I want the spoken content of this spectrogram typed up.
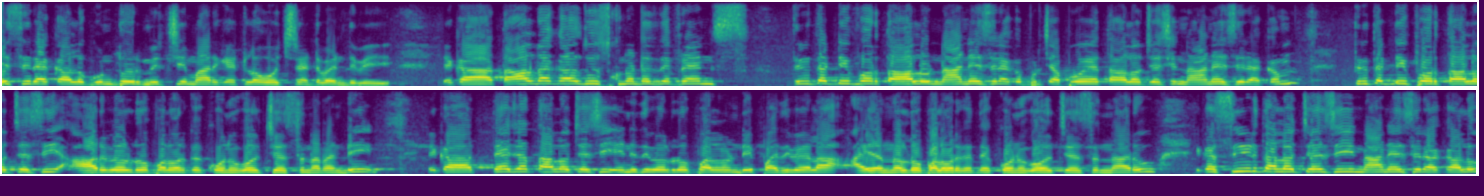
ఏసీ రకాలు గుంటూరు మిర్చి మార్కెట్లో వచ్చినటువంటివి. ఇక తాళ్ళ రకాలు చూసుకున్నట్లయితే ఫ్రెండ్స్ త్రీ థర్టీ ఫోర్ తాలు నాన్ ఏసీ రకం ఇప్పుడు చెప్పబోయే తాలు వచ్చేసి నాన్ ఏసీ రకం త్రీ థర్టీ ఫోర్ తాలు వచ్చేసి ఆరు వేల రూపాయల వరకు కొనుగోలు చేస్తున్నారండి. ఇక తేజ తాలు వచ్చేసి ఎనిమిది వేల రూపాయల నుండి పదివేల ఐదు వందల రూపాయల వరకు అయితే కొనుగోలు చేస్తున్నారు. ఇక సీడ్ తాలు వచ్చేసి నానేసి రకాలు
